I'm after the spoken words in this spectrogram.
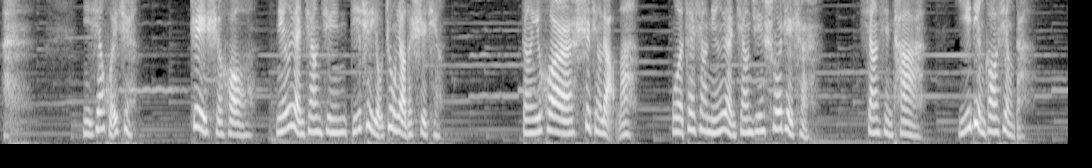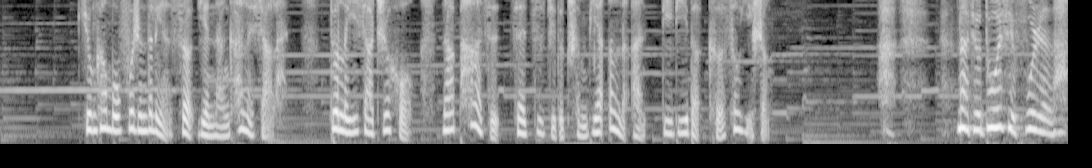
哎，你先回去。这时候，宁远将军的确有重要的事情。等一会儿事情了了，我再向宁远将军说这事儿，相信他一定高兴的。”永康伯夫人的脸色也难看了下来，顿了一下之后，拿帕子在自己的唇边按了按，低低的咳嗽一声：“ 那就多谢夫人了。”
